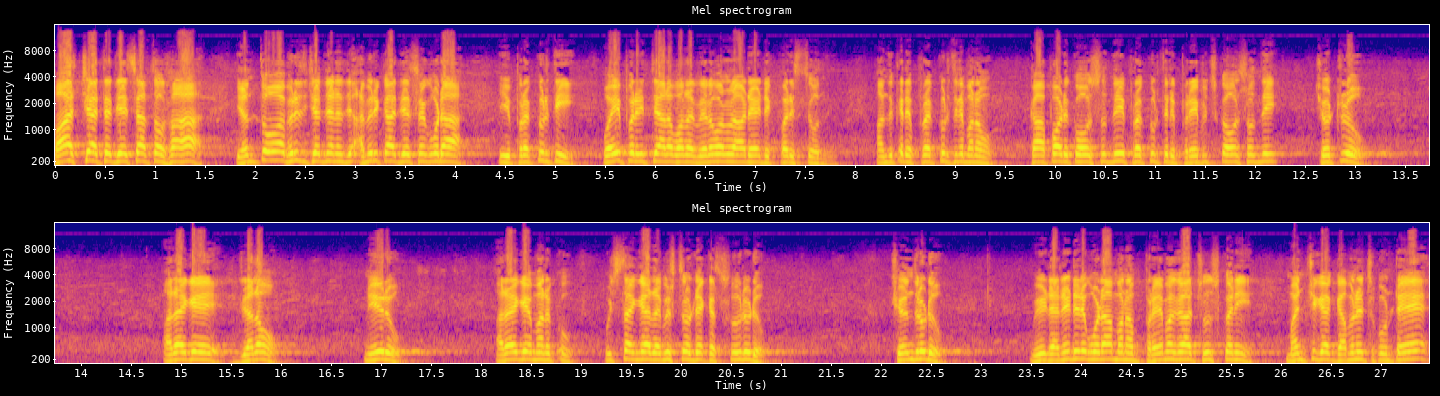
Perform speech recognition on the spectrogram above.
పాశ్చాత్య దేశాలతో సహా ఎంతో అభివృద్ధి చెందిన అమెరికా దేశం కూడా ఈ ప్రకృతి వైపరీత్యాల వల్ల విలువలాడే పరిస్థితి ఉంది. అందుకని ప్రకృతిని మనం కాపాడుకోవాల్సింది ప్రకృతిని ప్రేమించుకోవాల్సింది చెట్లు అలాగే జలం నీరు అలాగే మనకు ఉచితంగా లభిస్తుండే సూర్యుడు చంద్రుడు వీటన్నిటిని కూడా మనం ప్రేమగా చూసుకొని మంచిగా గమనించుకుంటే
